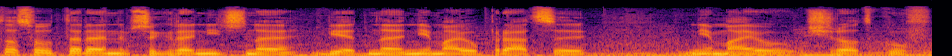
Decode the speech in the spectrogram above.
To są tereny przygraniczne, biedne, nie mają pracy, nie mają środków.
